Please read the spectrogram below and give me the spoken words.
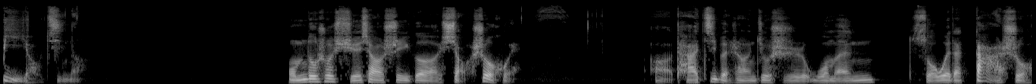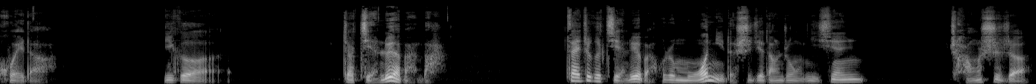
必要技能。我们都说学校是一个小社会，啊，它基本上就是我们所谓的大社会的一个叫简略版吧。在这个简略版或者模拟的世界当中，你先尝试着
